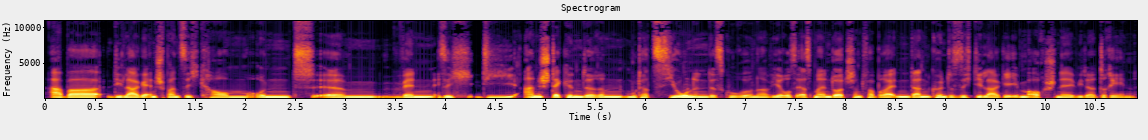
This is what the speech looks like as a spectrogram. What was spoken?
aber die Lage entspannt sich kaum. Und ähm, wenn sich die ansteckenderen Mutationen des Coronavirus erstmal in Deutschland verbreiten, dann könnte sich die Lage eben auch schnell wieder drehen.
